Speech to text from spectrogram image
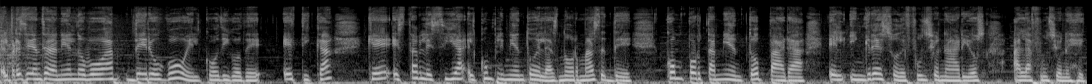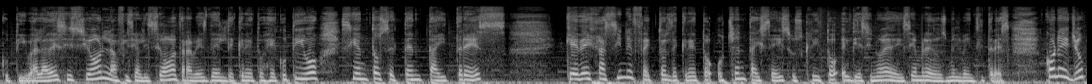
El presidente Daniel Novoa derogó el código de ética que establecía el cumplimiento de las normas de comportamiento para el ingreso de funcionarios a la función ejecutiva. La decisión la oficializó a través del decreto ejecutivo 173 que deja sin efecto el decreto 86 suscrito el 19 de diciembre de 2023. Con ello,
